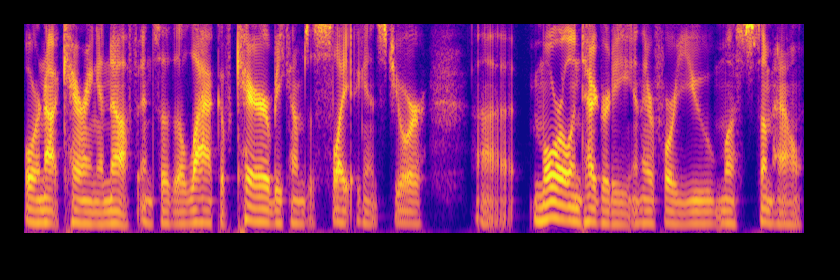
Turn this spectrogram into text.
or not caring enough, and so the lack of care becomes a slight against your uh, moral integrity, and therefore you must somehow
